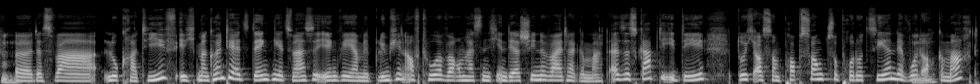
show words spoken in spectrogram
Mhm. Äh, das war lukrativ. Ich, man könnte jetzt denken, jetzt warst du irgendwie ja mit Blümchen auf Tour, warum hast du nicht in der Schiene weitergemacht? Also es gab die Idee, durchaus so einen Popsong zu produzieren, der wurde mhm. auch gemacht.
